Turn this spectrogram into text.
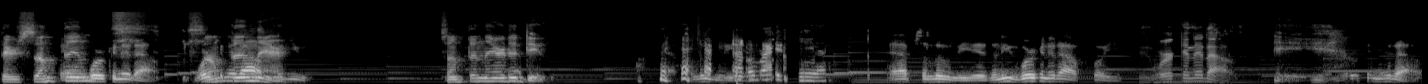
there's and something working it out, working something it out there. for you. Something there to do. Absolutely, is. All right. Yeah. absolutely is, and he's working it out for you. He's working it out. Yeah. Working it out,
